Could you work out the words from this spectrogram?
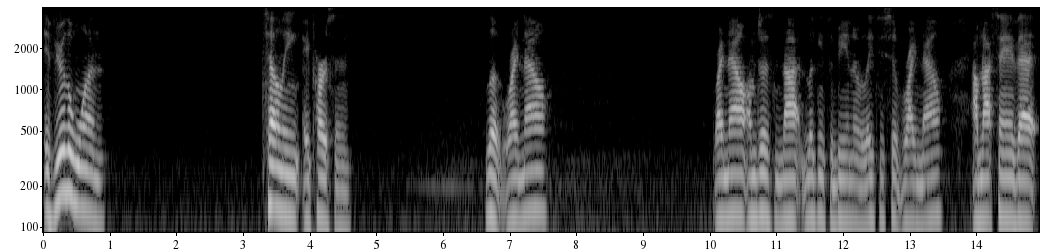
if you're the one telling a person, look, right now, right now, I'm just not looking to be in a relationship right now. I'm not saying that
